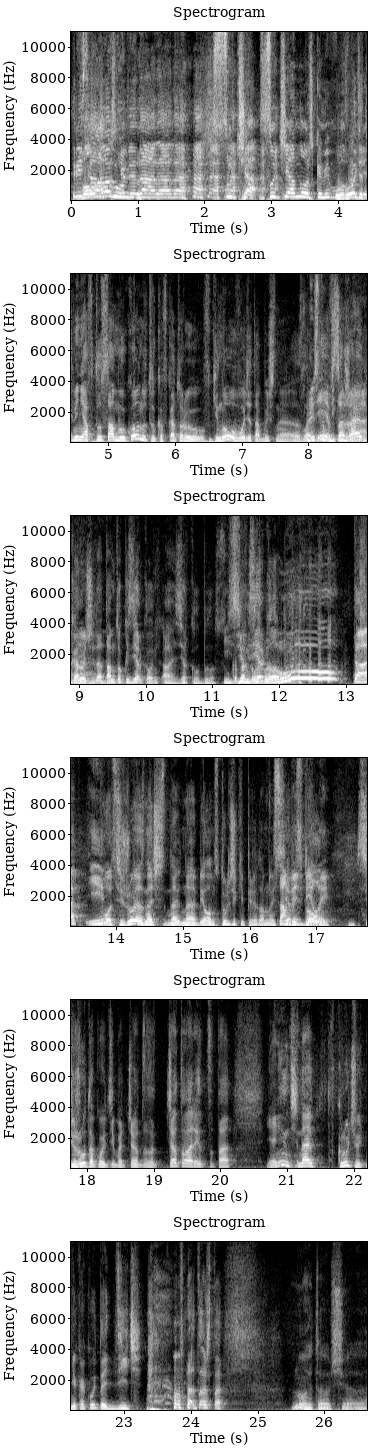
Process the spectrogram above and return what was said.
тряся ножками, да, да, да. Суча, суча ножками уводят меня в ту самую комнату, в которую в кино уводят обычно злодеев, сажают, короче, да, там только зеркало. А, зеркало было, сука, там зеркало было. Так, и Вот, сижу я, значит, на, на белом стульчике передо мной сам серый весь стол. белый. Сижу такой, типа, что творится-то? И они начинают вкручивать мне какую-то дичь. Про то, что... Ну, это вообще... э,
